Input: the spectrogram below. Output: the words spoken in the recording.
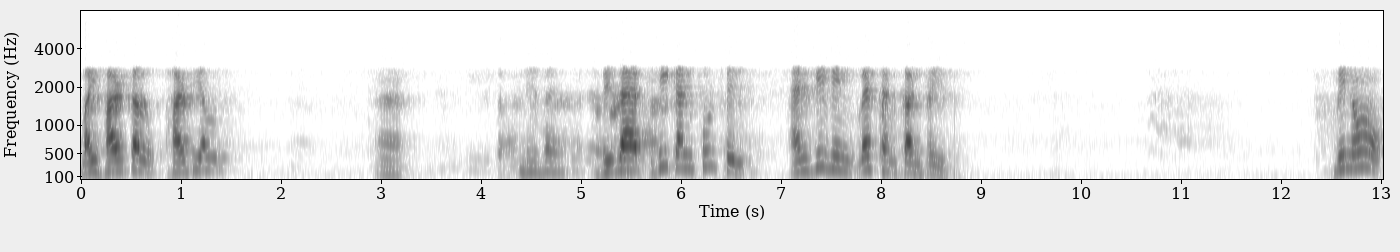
My heart hearty desire desire he can fulfil and give in western countries we know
